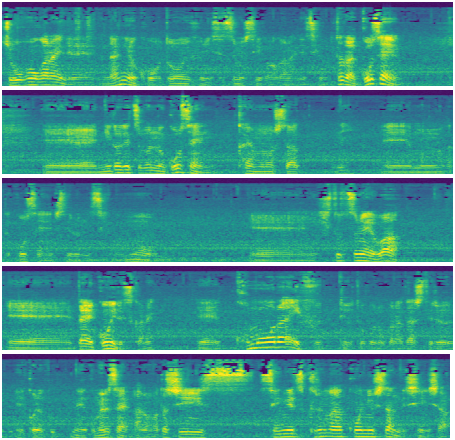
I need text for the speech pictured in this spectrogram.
情報がないんでね、何をこう、どういうふうに説明していいかわからないんですけど、ただ5選、えー、2ヶ月分の5選買い物した、ね、えー、ものの中で5選してるんですけども、えー、1つ目は、えー、第5位ですかね。えー、コモライフっていうところから出してる、えー、これ、ね、ごめんなさい。あの、私、先月車購入したんで、新車。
